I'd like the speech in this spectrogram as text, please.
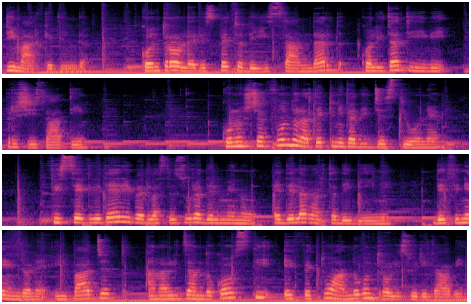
di marketing, controlla il rispetto degli standard qualitativi precisati, conosce a fondo la tecnica di gestione, fissa i criteri per la stesura del menu e della carta dei vini, definendone il budget, analizzando costi e effettuando controlli sui ricavi.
